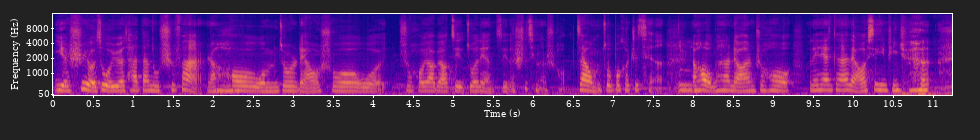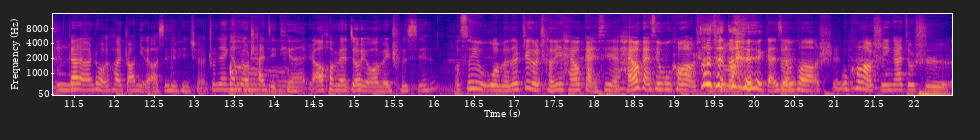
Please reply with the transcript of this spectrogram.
也是有一次我约他单独吃饭，然后我们就是聊说，我之后要不要自己做点自己的事情的时候，在我们做播客之前，然后我跟他聊完之后，我那天跟他聊信息平权，跟他聊完之后，我就来找你聊信息平权，中间应该没有差几天，然后后面就有了没出息。所以我们的这个成立还要感谢，还要感谢悟空老师，对对对，感谢悟空老师。悟空老师应该就是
